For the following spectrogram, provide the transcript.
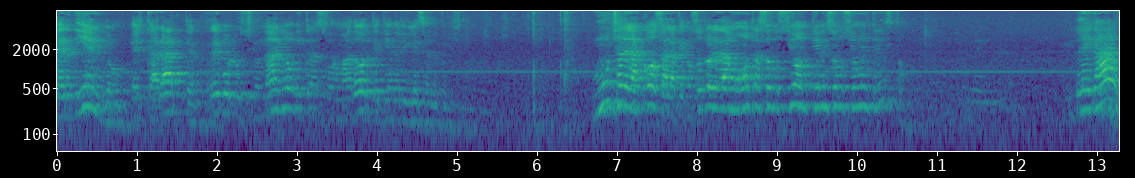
perdiendo el carácter revolucionario y transformador que tiene la iglesia de Cristo. Muchas de las cosas a las que nosotros le damos otra solución tienen solución en Cristo. Legal.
